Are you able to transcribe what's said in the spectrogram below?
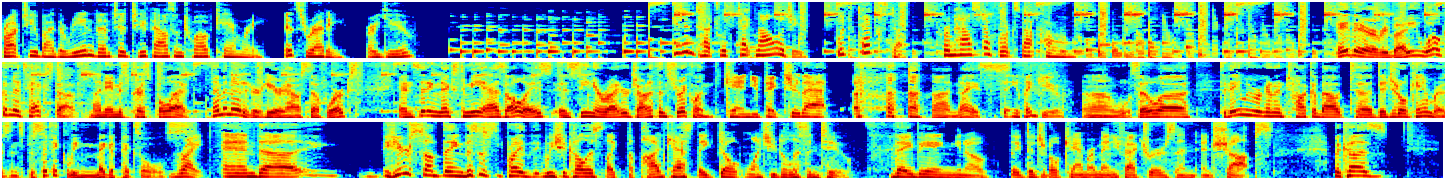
Brought to you by the reinvented 2012 Camry. It's ready. Are you? Get in touch with technology with Tech Stuff from HowStuffWorks.com. Hey there, everybody. Welcome to Tech Stuff. My name is Chris Pollette. I'm an editor here at How Stuff Works. And sitting next to me, as always, is senior writer Jonathan Strickland. Can you picture that? nice. Thank you. Uh, so uh, today we were going to talk about uh, digital cameras and specifically megapixels. Right. And uh, here's something. This is probably we should call this like the podcast they don't want you to listen to. They being you know the digital camera manufacturers and and shops, because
